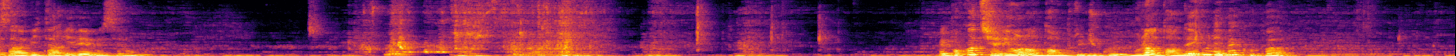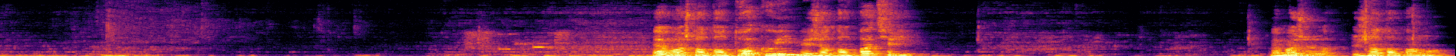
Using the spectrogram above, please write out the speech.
Ça va vite arriver, mais c'est long. Mais pourquoi Thierry, on l'entend plus du coup? Vous l'entendez, vous les mecs, ou pas? Ben, moi, je t'entends toi, Koï, mais j'entends pas Thierry. Ben, moi, je l'entends pas, moi.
